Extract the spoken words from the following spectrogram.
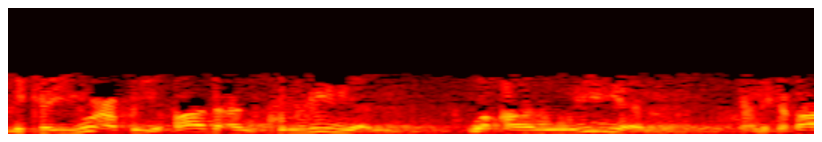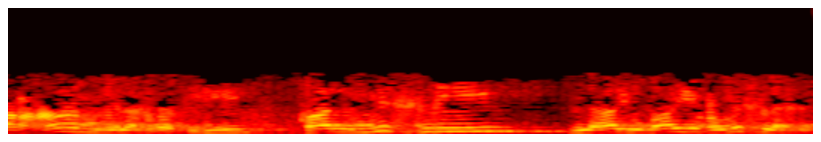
لكي يعطي طابعا كليا وقانونيا يعني إطار عام لنهضته قال مثلي لا يبايع مثله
